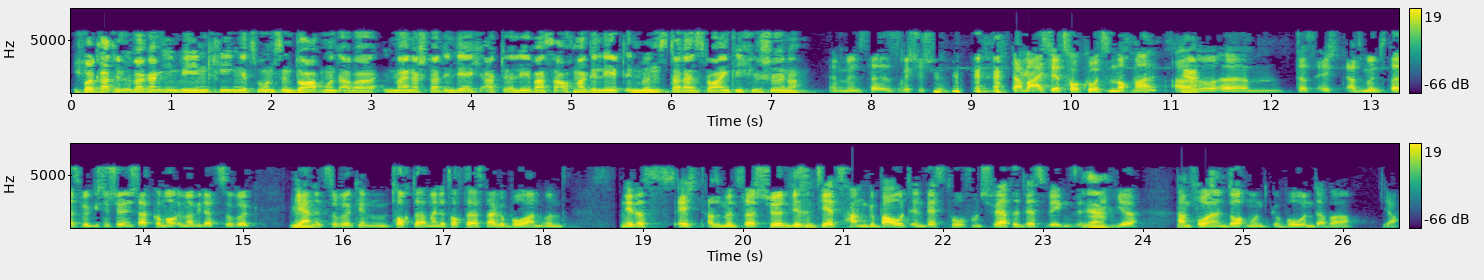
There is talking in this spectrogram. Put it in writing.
Ich wollte gerade den Übergang irgendwie hinkriegen. Jetzt wohnst du in Dortmund, aber in meiner Stadt, in der ich aktuell lebe, hast du auch mal gelebt, in Münster. Da ist doch eigentlich viel schöner. In Münster ist es richtig schön. da war ich jetzt vor kurzem nochmal. Also ja. ähm, das echt, also Münster ist wirklich eine schöne Stadt, komme auch immer wieder zurück. Gerne zurück in Tochter. Meine Tochter ist da geboren und nee, das ist echt, also Münster ist schön. Wir sind jetzt, haben gebaut in Westhofen Schwerte, deswegen sind ja. wir hier, haben vorher in Dortmund gewohnt, aber ja.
